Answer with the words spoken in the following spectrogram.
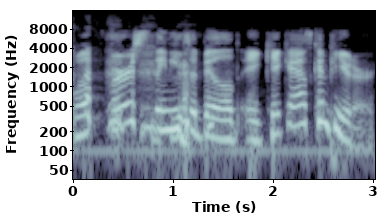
Well, first they need to build a kick-ass computer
